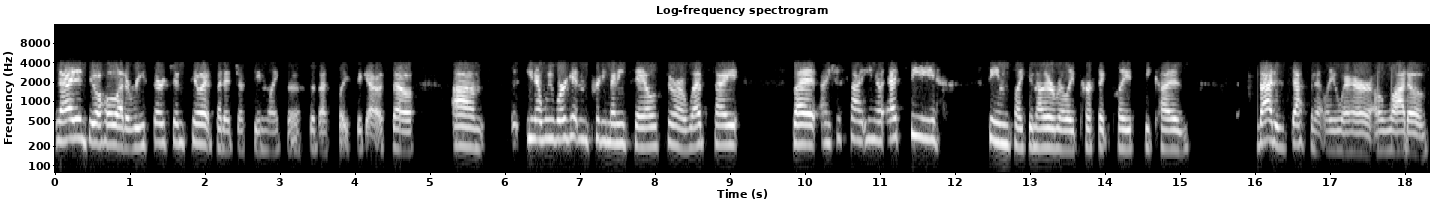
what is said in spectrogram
now I didn't do a whole lot of research into it, but it just seemed like the the best place to go. So, um, you know, we were getting pretty many sales through our website, but I just thought, you know, Etsy seems like another really perfect place because that is definitely where a lot of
